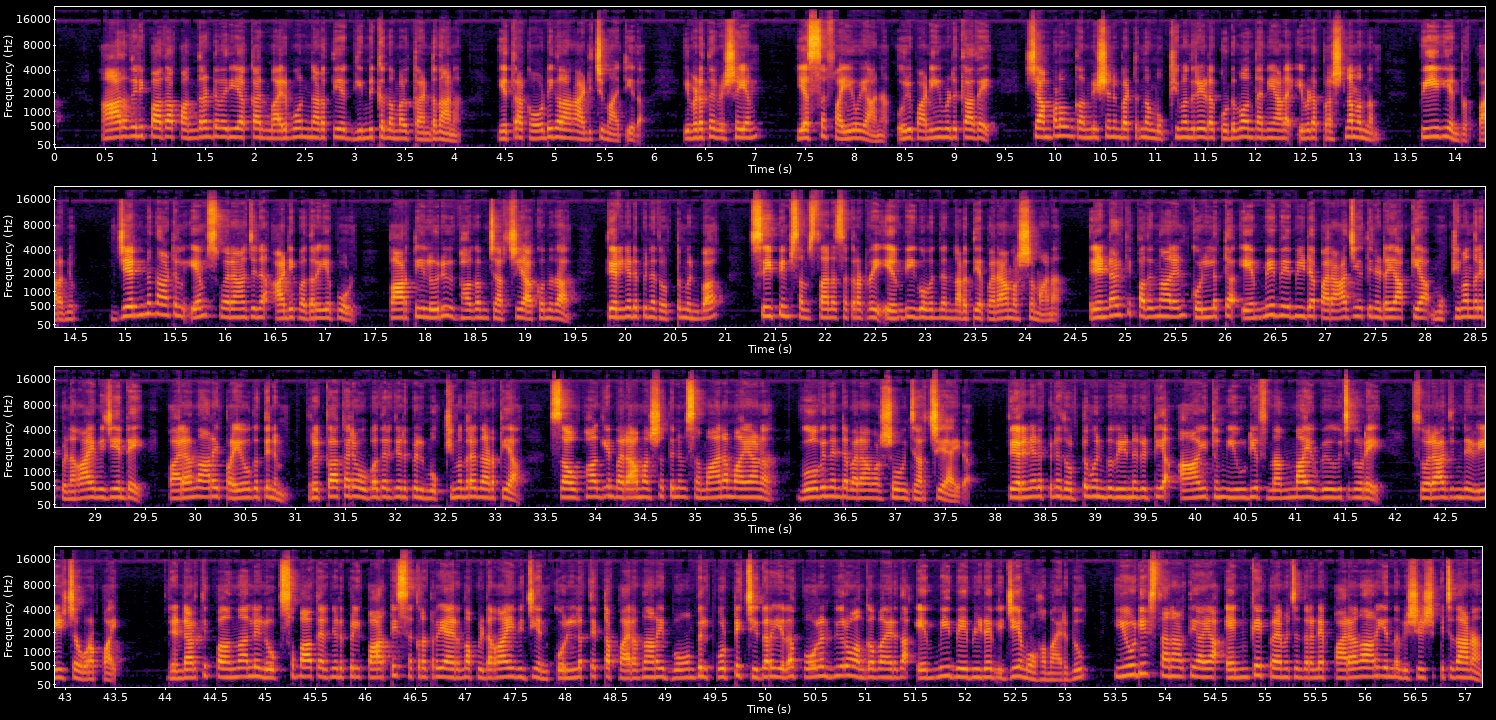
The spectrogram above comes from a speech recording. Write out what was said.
ആറ് വരി പാത പന്ത്രണ്ട് വരിയാക്കാൻ മരുമോൻ നടത്തിയ ഗിമ്മിക്ക് നമ്മൾ കണ്ടതാണ്. ഇത്ര കോടികളാണ് അടിച്ചു മാറ്റിയത്. ഇവിടുത്തെ വിഷയം എസ് എഫ് ഐ ഒയാണ്. ഒരു പണിയും എടുക്കാതെ ശമ്പളവും കമ്മീഷനും പറ്റുന്ന മുഖ്യമന്ത്രിയുടെ കുടുംബം തന്നെയാണ് ഇവിടെ പ്രശ്നമെന്നും പി വി എന്തൂർ പറഞ്ഞു. ജന്മനാട്ടിൽ എം സ്വരാജിന് അടി പതറിയപ്പോൾ പാർട്ടിയിൽ ഒരു വിഭാഗം ചർച്ചയാക്കുന്നത് തിരഞ്ഞെടുപ്പിന് തൊട്ടു മുൻപ് സി പി എം സംസ്ഥാന സെക്രട്ടറി എം വി ഗോവിന്ദൻ നടത്തിയ പരാമർശമാണ്. രണ്ടായിരത്തി പതിനാലിൽ കൊല്ലത്ത് എം എ ബേബിയുടെ പരാജയത്തിനിടയാക്കിയ മുഖ്യമന്ത്രി പിണറായി വിജയന്റെ പരനാറി പ്രയോഗത്തിനും തൃക്കാക്കര ഉപതെരഞ്ഞെടുപ്പിൽ മുഖ്യമന്ത്രി നടത്തിയ സൗഭാഗ്യം പരാമർശത്തിനും സമാനമായാണ് ഗോവിന്ദന്റെ പരാമർശവും ചർച്ചയായത്. തെരഞ്ഞെടുപ്പിന് തൊട്ടു മുൻപ് വീണ് കിട്ടിയ ആയുധം യു ഡി എഫ് നന്നായി ഉപയോഗിച്ചതോടെ സ്വരാജിന്റെ വീഴ്ച ഉറപ്പായി. രണ്ടായിരത്തി പതിനാലിലെ ലോക്സഭാ തെരഞ്ഞെടുപ്പിൽ പാർട്ടി സെക്രട്ടറി ആയിരുന്ന പിണറായി വിജയൻ കൊല്ലത്തിട്ട പരനാറി ബോംബിൽ പൊട്ടിച്ചിതറിയത് പോളിറ്റ് ബ്യൂറോ അംഗമായിരുന്ന എം വി ബേബിയുടെ വിജയമോഹമായിരുന്നു. യു ഡി എഫ് സ്ഥാനാർത്ഥിയായ എൻ കെ പ്രേമചന്ദ്രനെ പരനാറി എന്ന് വിശേഷിപ്പിച്ചതാണ്.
